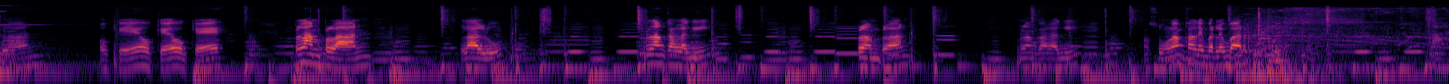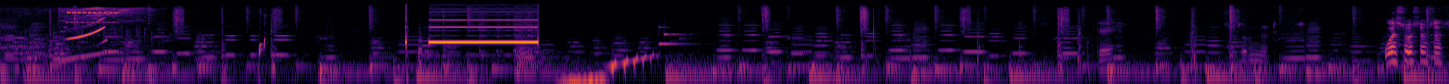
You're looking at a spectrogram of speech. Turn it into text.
Pelan. Oke, oke, oke. Pelan-pelan. Lalu melangkah lagi. Pelan-pelan. Melangkah lagi. Langsung langkah lebar-lebar. Wes wes wes wes.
